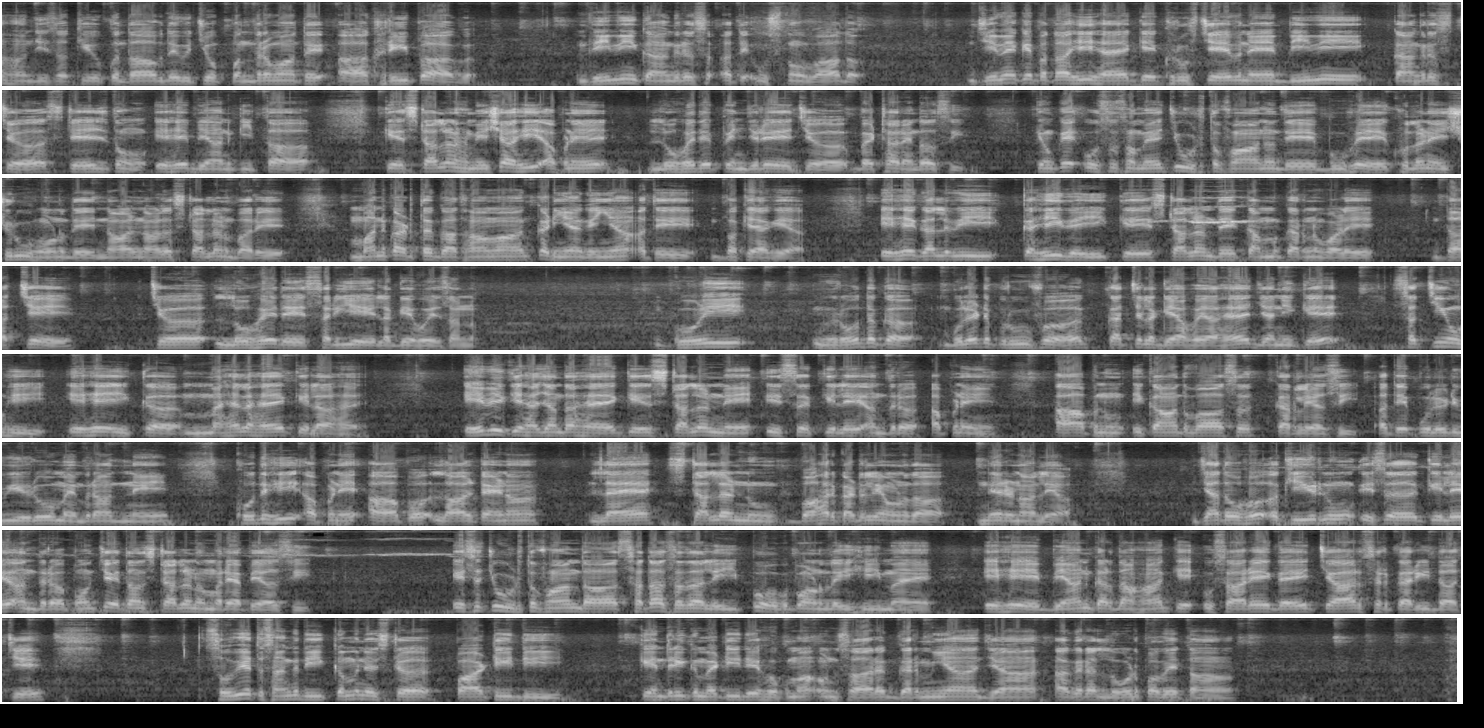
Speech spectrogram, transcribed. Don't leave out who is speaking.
Speaker 1: ਹਾਂਜੀ ਸਾਥੀਓ ਕਿਤਾਬ ਦੇ ਵਿੱਚੋਂ 15ਵਾਂ ਤੇ ਆਖਰੀ ਭਾਗ 20ਵੀਂ ਕਾਂਗਰਸ ਅਤੇ ਉਸ ਤੋਂ ਬਾਅਦ। ਜਿਵੇਂ ਕਿ ਪਤਾ ਹੀ ਹੈ ਕਿ ਖਰੁਸ਼ਚੇਵ ਨੇ 20ਵੀਂ ਕਾਂਗਰਸ 'ਚ ਸਟੇਜ ਤੋਂ ਇਹ ਬਿਆਨ ਕੀਤਾ ਕਿ ਸਟਾਲਨ ਹਮੇਸ਼ਾ ਹੀ ਆਪਣੇ ਲੋਹੇ ਦੇ ਪਿੰਜਰੇ 'ਚ ਬੈਠਾ ਰਹਿੰਦਾ ਸੀ, ਕਿਉਂਕਿ ਉਸ ਸਮੇਂ ਝੂਠ ਤੂਫਾਨ ਦੇ ਬੂਹੇ ਖੁੱਲਣੇ ਸ਼ੁਰੂ ਹੋਣ ਦੇ ਨਾਲ-ਨਾਲ ਸਟਾਲਨ ਬਾਰੇ ਮਨਘੜਤ ਗਾਥਾਵਾਂ ਘੜੀਆਂ ਗਈਆਂ ਅਤੇ ਬਕਿਆ ਗਿਆ। ਇਹ ਗੱਲ ਵੀ ਕਹੀ ਗਈ ਕਿ ਸਟਾਲਨ ਦੇ ਕੰਮ ਕਰਨ ਵਾਲੇ ਦਾਚੇ 'ਚ ਲੋਹੇ ਦੇ ਸਰੀਏ ਲੱਗੇ ਹੋਏ ਸਨ। ਗੋਲੀ ਰੋਧਕ ਬੁਲੇਟ ਪ੍ਰੂਫ ਕੱਚ ਲੱਗਿਆ ਹੋਇਆ ਹੈ, ਯਾਨੀ ਕਿ ਸੱਚਿਓ ਹੀ ਇਹ ਇੱਕ ਮਹਿਲ ਹੈ ਕਿਲਾ ਹੈ। ਇਹ ਵੀ ਕਿਹਾ ਜਾਂਦਾ ਹੈ ਕਿ ਸਟਾਲਨ ਨੇ ਇਸ ਕਿਲੇ ਅੰਦਰ ਆਪਣੇ ਆਪ ਨੂੰ ਇਕਾਂਤਵਾਸ ਕਰ ਲਿਆ ਸੀ ਅਤੇ ਪੋਲਿਟ ਬਿਊਰੋ ਮੈਂਬਰਾਂ ਨੇ ਖੁਦ ਹੀ ਆਪਣੇ ਆਪ ਲਾਲਟੈਣਾ ਲੈ ਸਟਾਲਨ ਨੂੰ ਬਾਹਰ ਕੱਢ ਲਿਆਉਣ ਦਾ ਨਿਰਣਾ ਲਿਆ। ਜਦ ਉਹ ਅਖੀਰ ਨੂੰ ਇਸ ਕਿਲੇ ਅੰਦਰ ਪਹੁੰਚੇ ਤਾਂ ਸਟਾਲਨ ਮਰਿਆ ਪਿਆ ਸੀ। ਇਸ ਝੂਠ ਤੂਫਾਨ ਦਾ ਸਦਾ ਸਦਾ ਲਈ ਭੋਗ ਪਾਉਣ ਲਈ ਹੀ ਮੈਂ ਇਹ ਬਿਆਨ ਕਰਦਾ ਹਾਂ ਕਿ ਉਸਾਰੇ ਗਏ ਚਾਰ ਸਰਕਾਰੀ ਦਾਚੇ ਸੋਵੀਅਤ ਸੰਘ ਦੀ ਕਮਿਊਨਿਸਟ ਪਾਰਟੀ ਦੀ ਕੇਂਦਰੀ ਕਮੇਟੀ ਦੇ ਹੁਕਮਾਂ ਅਨੁਸਾਰ ਗਰਮੀਆਂ ਜਾਂ ਅਗਰ ਲੋੜ ਪਵੇ ਤਾਂ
